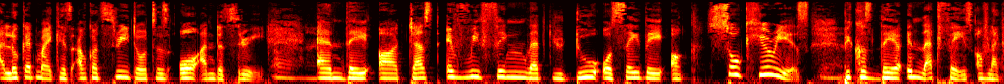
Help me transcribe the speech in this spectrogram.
I look at my kids. I've got three daughters, all under three oh, and they are just everything that you do or say. They are so curious because they are in that phase of like,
